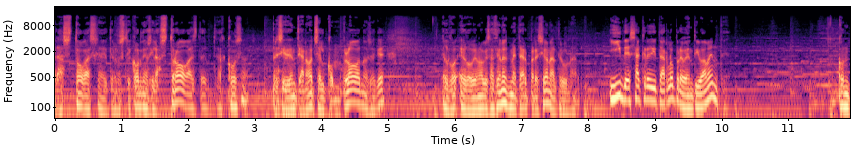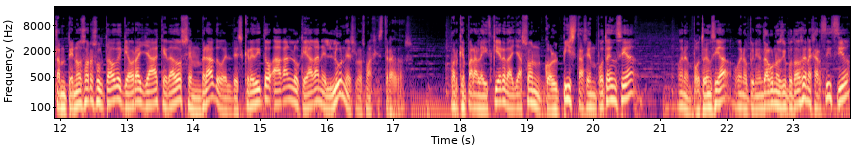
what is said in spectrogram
las togas, de los tricornios y las trogas, de estas cosas, presidente anoche, el complot, no sé qué, el, el gobierno lo que está haciendo es meter presión al tribunal y desacreditarlo preventivamente con tan penoso resultado de que ahora ya ha quedado sembrado el descrédito, hagan lo que hagan el lunes los magistrados. Porque para la izquierda ya son golpistas en potencia, bueno, en potencia, o en opinión de algunos diputados, en ejercicio,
